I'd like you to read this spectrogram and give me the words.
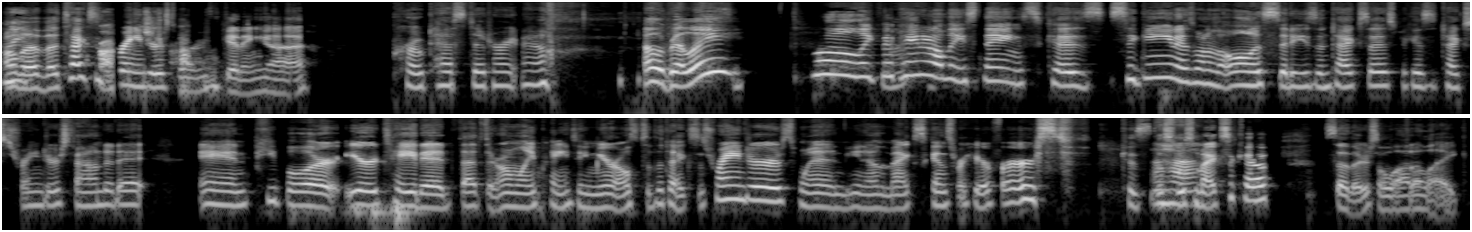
Although the Texas Rock Rangers one's getting uh protested right now. oh, really? well, like they painted all these things because Seguin is one of the oldest cities in Texas because the Texas Rangers founded it. And people are irritated that they're only painting murals to the Texas Rangers when, you know, the Mexicans were here first because this was Uh-huh. Mexico. So there's a lot of like,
